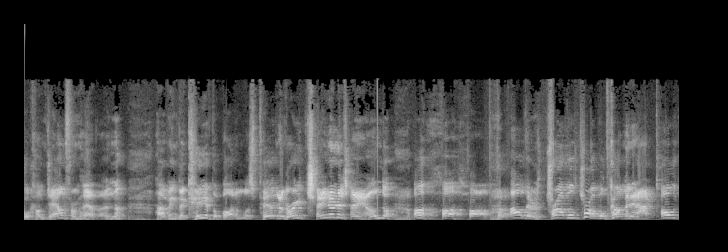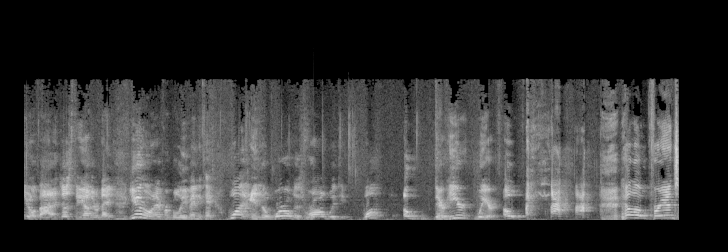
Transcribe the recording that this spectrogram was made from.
will come down from heaven, having the key of the bottomless pit and a great chain in his hand. Oh, oh, oh, oh, there's trouble, trouble coming, and I told you about it just the other day. You don't ever believe anything. What in the world is wrong with you? What? Oh, they're here? Where? Oh. Hello, friends.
